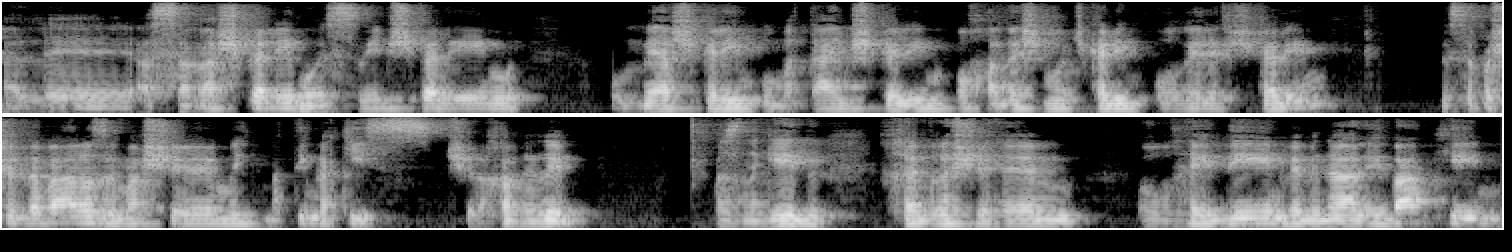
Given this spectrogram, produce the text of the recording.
על עשרה שקלים או עשרים שקלים, או מאה שקלים או מאתיים שקלים או חמש מאות שקלים או אלף שקלים. בסופו של דבר זה מה שמתאים לכיס של החברים. אז נגיד חבר'ה שהם עורכי דין ומנהלי בנקים,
